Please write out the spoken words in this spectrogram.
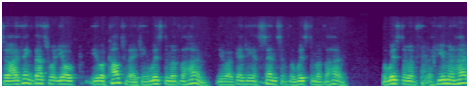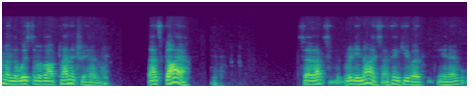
So I think that's what you're you are cultivating, wisdom of the home. You are getting a sense of the wisdom of the home, the wisdom of the human home and the wisdom of our planetary home. That's Gaia. So that's really nice. I think you were, you know,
